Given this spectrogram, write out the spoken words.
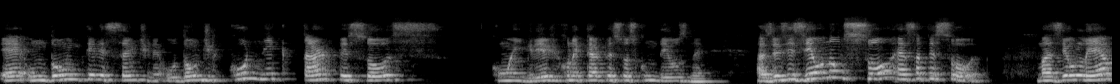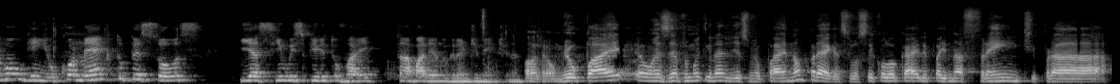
é um dom interessante, né? O dom de conectar pessoas com a igreja, conectar pessoas com Deus, né? Às vezes eu não sou essa pessoa, mas eu levo alguém, eu conecto pessoas e assim o Espírito vai trabalhando grandemente. Né? Olha, o meu pai é um exemplo muito grande disso. Meu pai não prega. Se você colocar ele para ir na frente, para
